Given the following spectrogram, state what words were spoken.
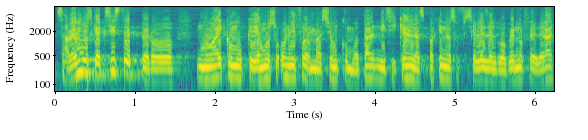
Sabemos que existe, pero no hay como que digamos una información como tal, ni siquiera en las páginas oficiales del gobierno federal.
